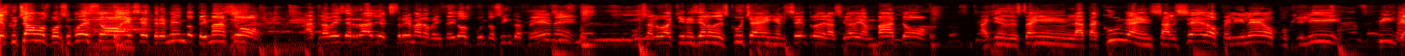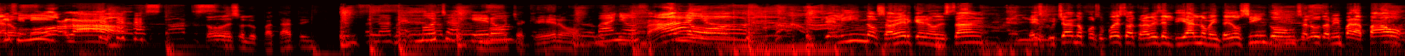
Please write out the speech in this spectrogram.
escuchamos, por supuesto, ese tremendo temazo a través de Radio Extrema 92.5 FM. Un saludo a quienes ya nos escuchan en el centro de la ciudad de Ambato, a quienes están en La Tacunga, en Salcedo, Pelileo, Pujilí, Píllaro. ¡Hola! Todo eso, lo patate. Mochaquero. Mochaquero. Baños. Baños. Qué lindo saber que nos están escuchando, por supuesto, a través del Dial 92.5. Un saludo también para Pau,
